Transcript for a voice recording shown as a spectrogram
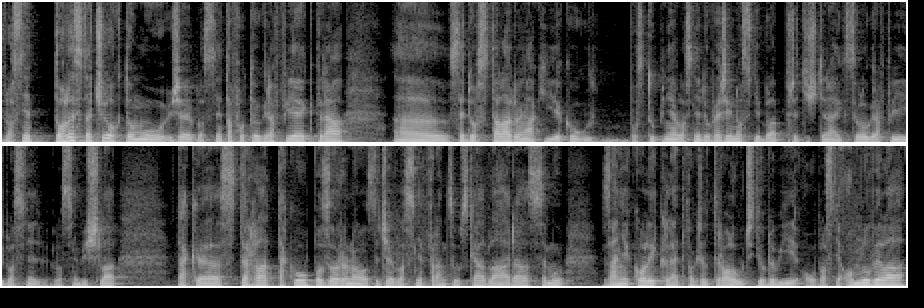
vlastně tohle stačilo k tomu, že vlastně ta fotografie, která eh, se dostala do nějaký jako postupně vlastně do veřejnosti, byla přetištěna xylografií, vlastně, vlastně vyšla, tak eh, strhla takovou pozornost, že vlastně francouzská vláda se mu za několik let, fakt, že to trvalo určitý období, vlastně omluvila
